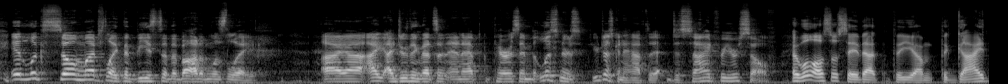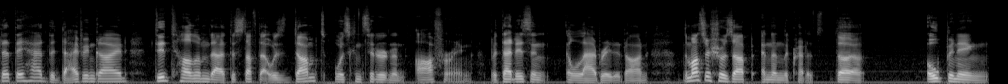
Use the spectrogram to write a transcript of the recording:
it looks so much like the beast of the bottomless lake. I, uh, I I do think that's an apt comparison, but listeners, you're just gonna have to decide for yourself. I will also say that the um, the guide that they had, the diving guide, did tell them that the stuff that was dumped was considered an offering, but that isn't elaborated on. The monster shows up, and then the credits, the opening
